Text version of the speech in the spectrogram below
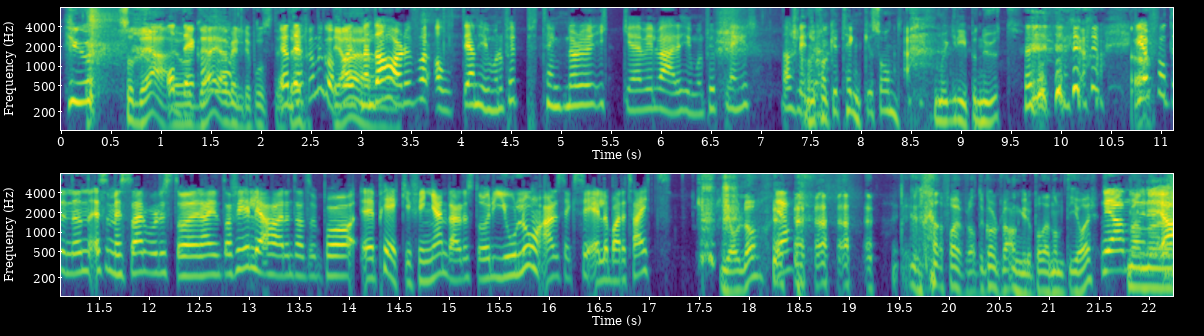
Så det er jo det det, er jeg veldig positiv Ja, det kan du gå for. Men da har du for alltid en humorpupp. Tenk når du ikke vil være humorpupp lenger. Da sliter du kan du. ikke tenke sånn. Du må gripe den ut. Vi har fått inn en SMS her hvor det står Hei, Juntafil. Jeg har en tattoo på eh, pekefingeren der det står yolo. Er det sexy eller bare teit? Yolo. Ja, Det er Fare for at du kommer til å angre på den om ti år. ja når Men, ja.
